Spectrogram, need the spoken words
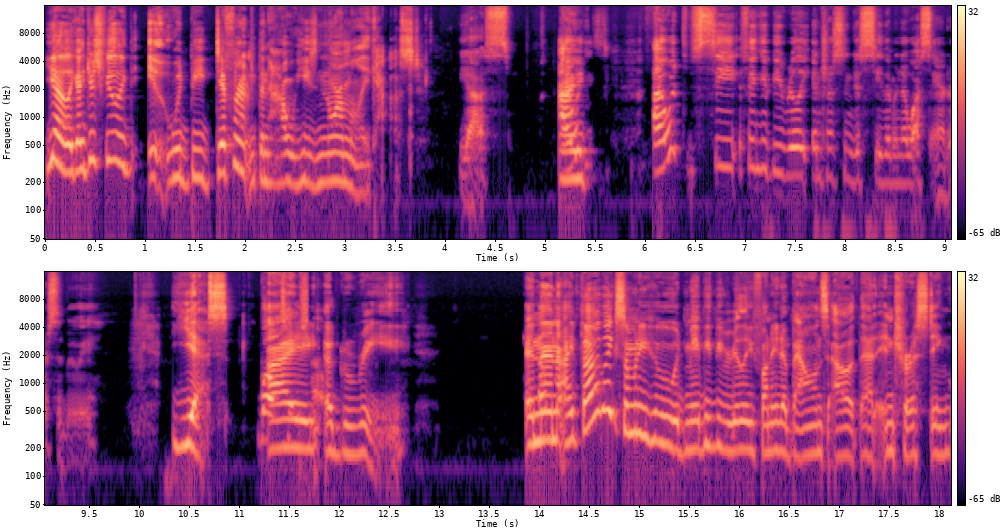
Yeah, like I just feel like it would be different than how he's normally cast. Yes. I, I would I would see think it'd be really interesting to see them in a Wes Anderson movie. Yes. Well, I agree. And then I thought like somebody who would maybe be really funny to balance out that interesting.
